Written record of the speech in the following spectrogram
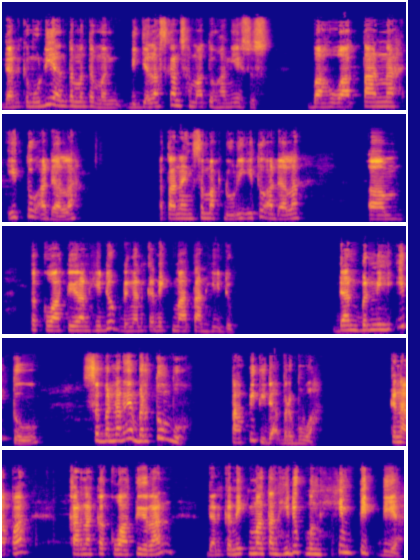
Dan kemudian teman-teman dijelaskan sama Tuhan Yesus bahwa tanah itu adalah tanah yang semak duri itu adalah um, kekhawatiran hidup dengan kenikmatan hidup. Dan benih itu sebenarnya bertumbuh, tapi tidak berbuah. Kenapa? Karena kekhawatiran dan kenikmatan hidup menghimpit dia.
